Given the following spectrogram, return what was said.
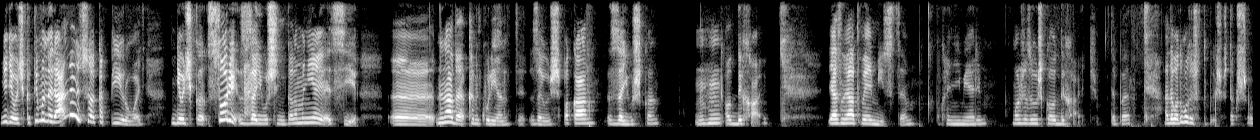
Не, девочка, ты мене реально решила копировать? Девочка, сорі, Заюшенька, но мені ці. Е, не надо конкуренти, Заюш. Пока, Заюшка. Угу, отдыхай. Я знайла твоє місце, по крайней мере. Може, Заюшка отдыхать тепер. Надо подумати, що ти пишеш, так що.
